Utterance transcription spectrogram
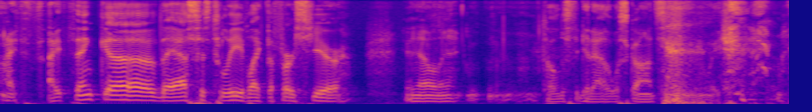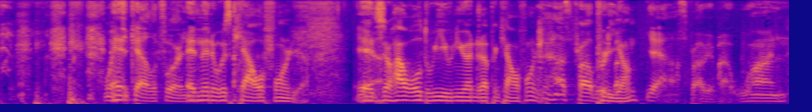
I th- I think uh, they asked us to leave like the first year. You know, they told us to get out of Wisconsin. we went and, to California, and then it was California. Yeah. And so, how old were you when you ended up in California? I was probably pretty about, young. Yeah, I was probably about one,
